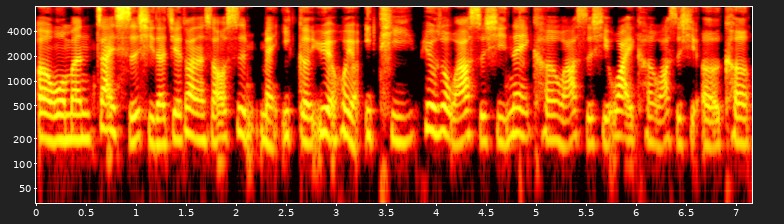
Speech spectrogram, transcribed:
呃我们在实习的阶段的时候是每一个月会有一梯，譬如说我要实习内科，我要实习外科，我要实习儿科。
